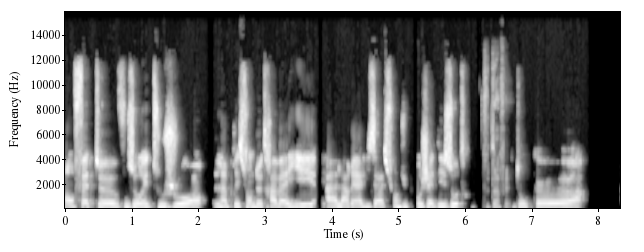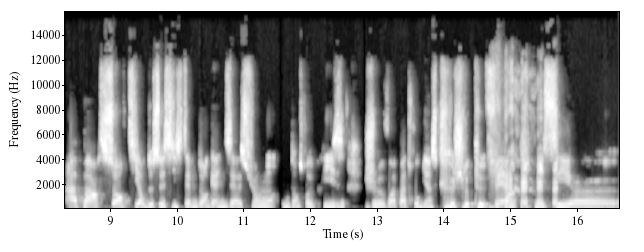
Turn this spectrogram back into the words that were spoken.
en fait, euh, vous aurez toujours l'impression de travailler à la réalisation du projet des autres. Tout à fait. Donc, à part sortir de ce système d'organisation ou d'entreprise, je vois pas trop bien ce que je peux faire. mais c'est, euh,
